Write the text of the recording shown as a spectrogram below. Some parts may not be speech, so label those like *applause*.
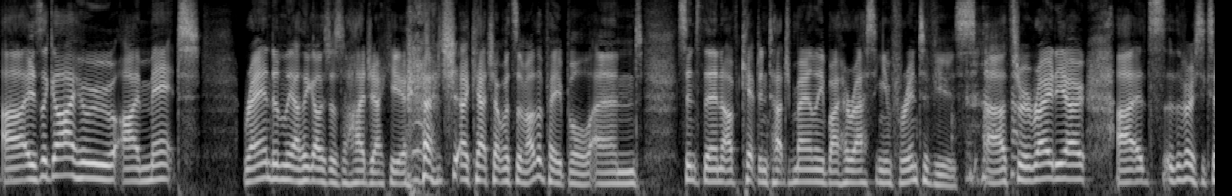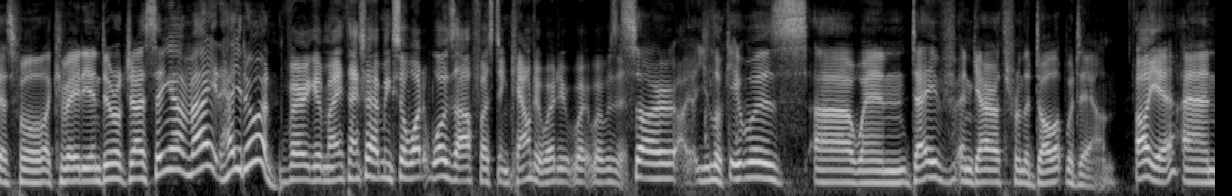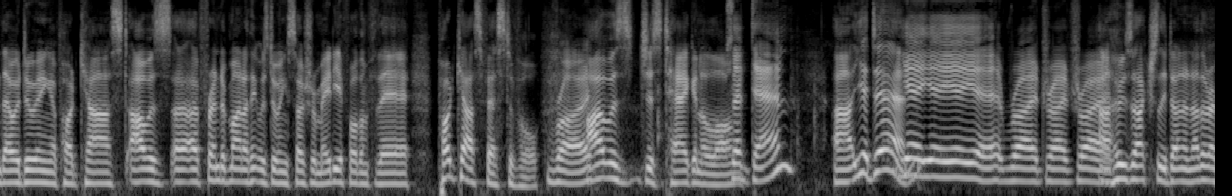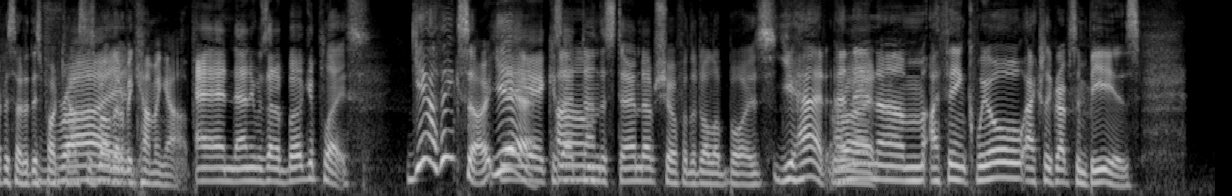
Uh, is a guy who I met randomly. I think I was just hijacking *laughs* a, catch up with some other people, and since then I've kept in touch mainly by harassing him for interviews uh, *laughs* through radio. Uh, it's a very successful comedian, Dilruk Jayasinghe, Mate, how you doing? Very good, mate. Thanks for having me. So, what was our first encounter? Where, do you, where, where was it? So, uh, look, it was uh, when Dave and Gareth from the Dollop were down. Oh, yeah. And they were doing a podcast. I was uh, a friend of mine. I think was doing social media for them for their podcast festival. Right. I was just tagging along. Is that Dan? uh, yeah, Dan. Yeah, yeah, yeah, yeah. Right, right, right. Uh, who's actually done another episode of this podcast as well that'll be coming up. and and he was at a burger place. Yeah, I think so. Yeah, yeah, because I'd Um, done the stand-up show for the Dollop Boys. You had, and then um, I think we all actually grabbed some beers.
